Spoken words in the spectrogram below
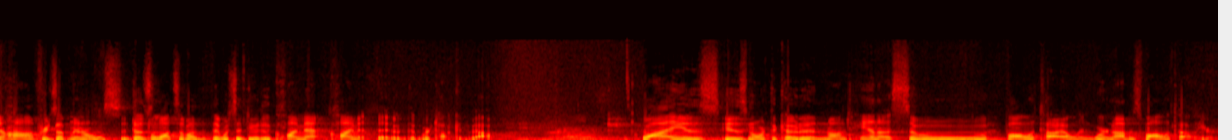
Uh-huh, frees up minerals. It does lots of other things. What's it do to the climate, climate though, that we're talking about? Why is, is North Dakota and Montana so volatile and we're not as volatile here?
